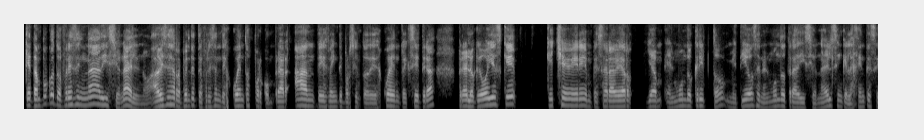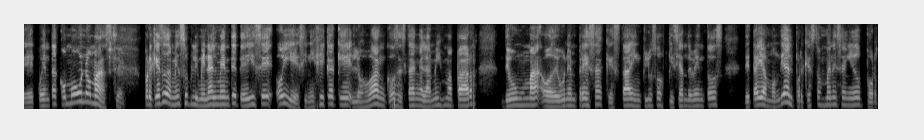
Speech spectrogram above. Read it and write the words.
que tampoco te ofrecen nada adicional, ¿no? A veces de repente te ofrecen descuentos por comprar antes, 20% de descuento, etcétera, pero lo que voy es que qué chévere empezar a ver ya el mundo cripto metidos en el mundo tradicional sin que la gente se dé cuenta como uno más. Porque eso también subliminalmente te dice, oye, significa que los bancos están a la misma par de un o de una empresa que está incluso auspiciando eventos de talla mundial, porque estos manes han ido por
